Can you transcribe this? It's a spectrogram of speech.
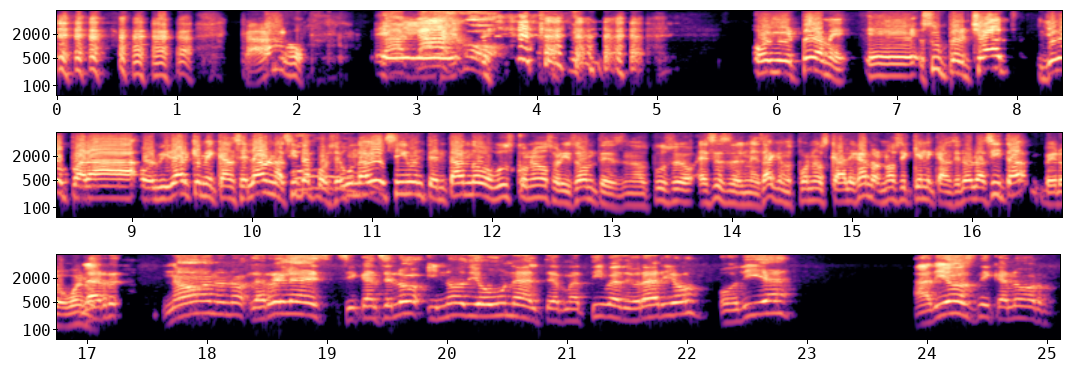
Carajo. Carajo. Oye, espérame, eh, super chat, llego para olvidar que me cancelaron la cita por segunda vez, sigo intentando, busco nuevos horizontes, nos puso, ese es el mensaje que nos pone Oscar Alejandro, no sé quién le canceló la cita, pero bueno. no, no, no, la regla es, si canceló y no dio una alternativa de horario o día, adiós, Nicanor,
